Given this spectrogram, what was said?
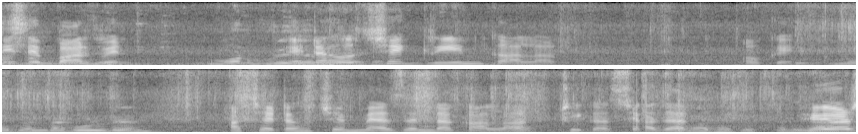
নিতে। পারবেন। এটা হচ্ছে green colour okay. Magenta golden আচ্ছা এটা হচ্ছে ম্যাজেন্ডা কালার ঠিক আছে হাজার। 1000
